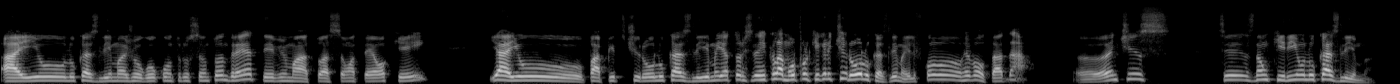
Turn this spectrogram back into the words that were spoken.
Aí o Lucas Lima jogou contra o Santo André, teve uma atuação até ok, e aí o Papito tirou o Lucas Lima e a torcida reclamou por que, que ele tirou o Lucas Lima. Ele ficou revoltado. Não, antes vocês não queriam o Lucas Lima.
